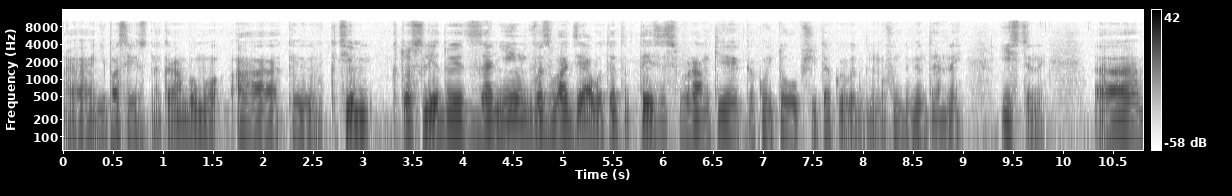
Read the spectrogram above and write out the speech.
э, непосредственно к Рамбаму, а к, к тем, кто следует за ним, возводя вот этот тезис в рамки какой-то общей такой вот фундаментальной истины. Э,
